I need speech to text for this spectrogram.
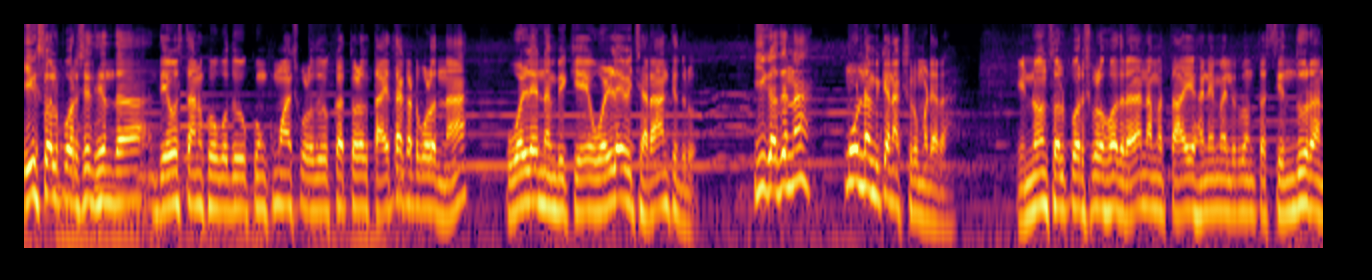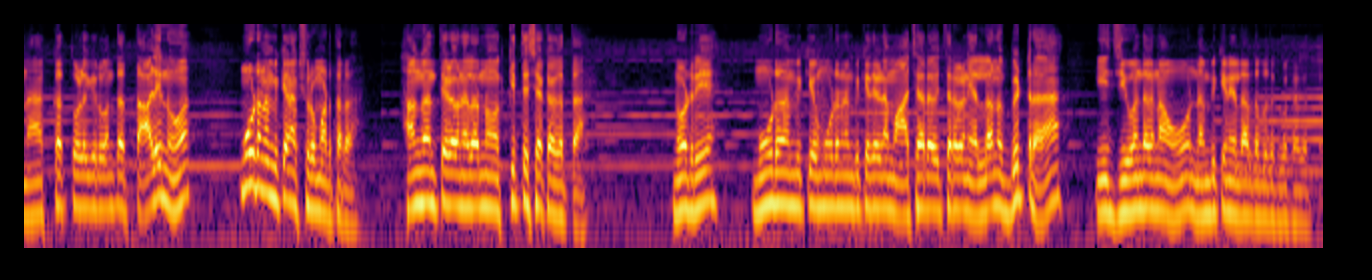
ಈಗ ಸ್ವಲ್ಪ ವರ್ಷದ ಹಿಂದೆ ದೇವಸ್ಥಾನಕ್ಕೆ ಹೋಗೋದು, ಕುಂಕುಮ ಹಚ್ಕೊಳ್ಳೋದು, ಕತ್ತೊಳಗೆ ತಾಯ್ತಾ ಕಟ್ಕೊಳ್ಳೋದನ್ನ ಒಳ್ಳೆ ನಂಬಿಕೆ, ಒಳ್ಳೆ ವಿಚಾರ ಅಂತಿದ್ರು. ಈಗ ಅದನ್ನು ಮೂಢನಂಬಿಕೆ ಅನ್ನಕ್ಕೆ ಶುರು ಮಾಡ್ಯಾರ. ಇನ್ನೊಂದು ಸ್ವಲ್ಪ ವರ್ಷಗಳು ಹೋದ್ರೆ ನಮ್ಮ ತಾಯಿ ಹಣೆ ಮೇಲಿರುವಂಥ ಸಿಂಧೂರನ ಕತ್ತೊಳಗಿರುವಂಥ ತಾಳಿನೂ ಮೂಢನಂಬಿಕೆನ ಶುರು ಮಾಡ್ತಾರೆ. ಹಂಗಂತೇಳಿ ಅವನ್ನೆಲ್ಲನೂ ಕಿತ್ತೆಸಕ್ಕಾಗತ್ತಾ? ನೋಡ್ರಿ, ಮೂಢನಂಬಿಕೆ ಮೂಢನಂಬಿಕೆ ಅಂತೇಳಿ ನಮ್ಮ ಆಚಾರ ವಿಚಾರಗಳನ್ನ ಎಲ್ಲನೂ ಬಿಟ್ರೆ ಈ ಜೀವನದಾಗ ನಾವು ನಂಬಿಕೆನೇ ಇಲ್ಲಾರ್ದ ಬದುಕಬೇಕಾಗತ್ತೆ.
